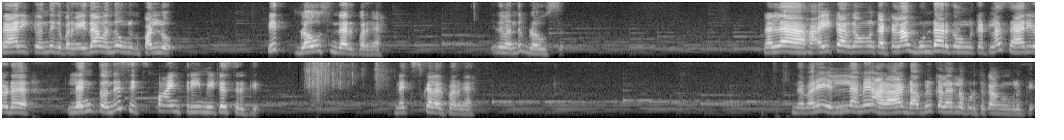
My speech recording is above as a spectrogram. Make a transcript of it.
சாரிக்கு வந்து இங்கே பாருங்கள் இதான் வந்து உங்களுக்கு பல்லு. வித் ப்ளவுஸ் இந்த இருக்கு பாருங்கள் இது வந்து ப்ளவுஸு நல்லா ஹைட்டாக இருக்கவங்க கட்டலாம் குண்டாக இருக்கவங்க கட்டலாம். சாரியோட லென்த் வந்து சிக்ஸ் பாயிண்ட் த்ரீ மீட்டர்ஸ் இருக்குது நெக்ஸ்ட் கலர் பாருங்கள் இந்த மாதிரி எல்லாமே அழகாக டபுள் கலரில் கொடுத்துருக்காங்க உங்களுக்கு.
